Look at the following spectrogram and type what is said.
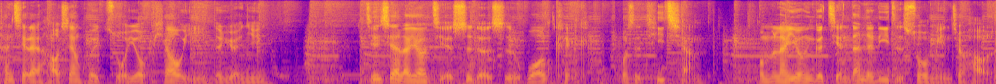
看起来好像会左右漂移的原因。接下来要解释的是 wall kick 或是踢墙，我们来用一个简单的例子说明就好了。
